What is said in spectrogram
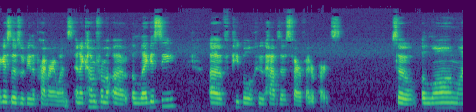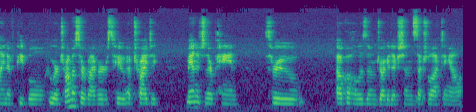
I guess those would be the primary ones. And I come from a, a legacy of people who have those firefighter parts. So, a long line of people who are trauma survivors who have tried to manage their pain through alcoholism, drug addiction, sexual acting out.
